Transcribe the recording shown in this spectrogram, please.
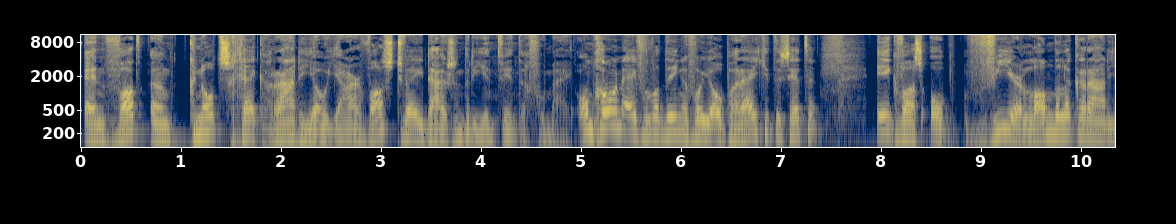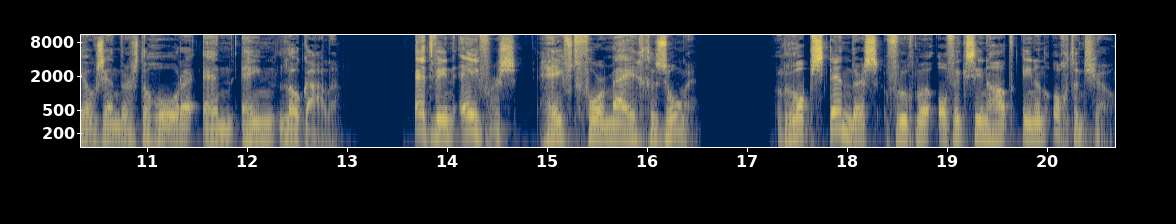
En wat een knotsgek radiojaar was 2023 voor mij. Om gewoon even wat dingen voor je op een rijtje te zetten. Ik was op vier landelijke radiozenders te horen en één lokale. Edwin Evers heeft voor mij gezongen. Rob Stenders vroeg me of ik zin had in een ochtendshow.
